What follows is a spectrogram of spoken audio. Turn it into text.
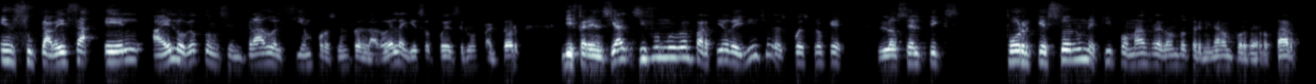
en su cabeza él, a él lo veo concentrado el 100% en la duela y eso puede ser un factor diferencial. Sí fue un muy buen partido de inicio, después creo que los Celtics, porque son un equipo más redondo, terminaron por derrotar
